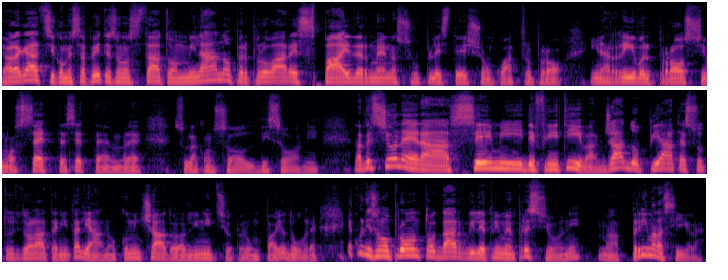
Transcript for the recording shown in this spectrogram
Ciao ragazzi, come sapete sono stato a Milano per provare Spider-Man su PlayStation 4 Pro, in arrivo il prossimo 7 settembre sulla console di Sony. La versione era semi-definitiva, già doppiata e sottotitolata in italiano, cominciato dall'inizio per un paio d'ore e quindi sono pronto a darvi le prime impressioni, ma prima la sigla.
